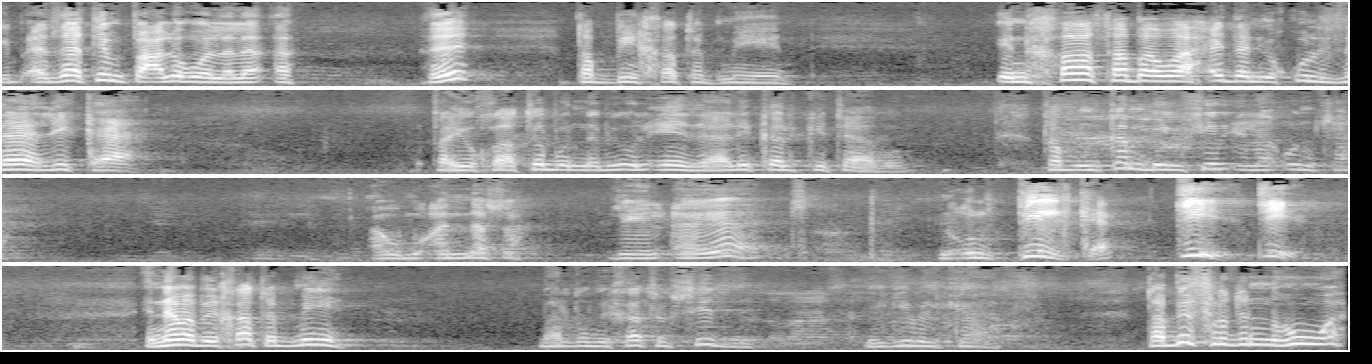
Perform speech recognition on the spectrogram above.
يبقى ذا تنفع له ولا لأ؟ ها؟ طب بيخاطب مين؟ إن خاطب واحدا يقول ذلك. فيخاطب النبي يقول إيه ذلك الكتاب؟ طب إن كان بيشير إلى أنثى أو مؤنثة زي الآيات. نقول تلك تي تي. إنما بيخاطب مين؟ برضه بيخاطب سيدنا. يجيب الكاف. طب افرض إن هو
